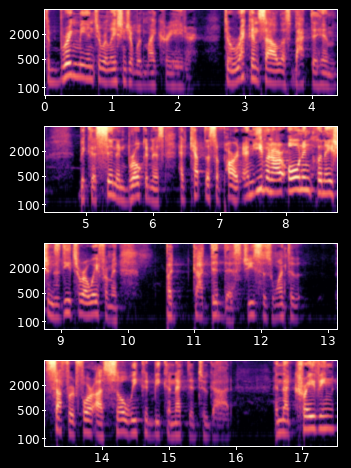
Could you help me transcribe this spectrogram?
to bring me into relationship with my Creator, to reconcile us back to Him because sin and brokenness had kept us apart. And even our own inclinations detour away from it. But God did this. Jesus went to suffered for us so we could be connected to God. And that craving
